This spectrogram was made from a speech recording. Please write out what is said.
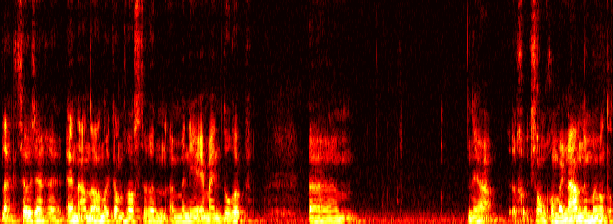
laat ik het zo zeggen. En aan de andere kant was er een, een meneer in mijn dorp. Um, ja, ik zal hem gewoon bij naam noemen, want dat,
